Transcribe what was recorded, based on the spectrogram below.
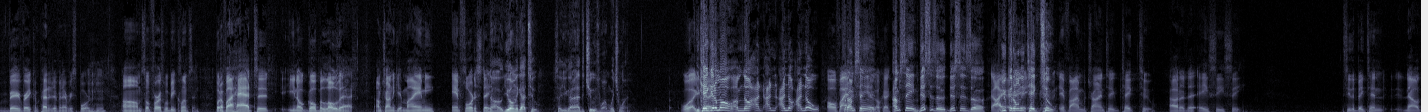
very, very competitive in every sport. Mm-hmm. Um, so first would be Clemson. But if I had to, you know, go below that, I'm trying to get Miami and Florida State. No, you only got two, so you gotta have to choose one. Which one? Well, You can't said- get them all. I'm no, I, I, I know, I know. Oh, if I but I'm saying, it, okay. I'm saying this is a, this is a. I- you could only if- take two. If, if I'm trying to take two out of the ACC, see the Big Ten. Now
